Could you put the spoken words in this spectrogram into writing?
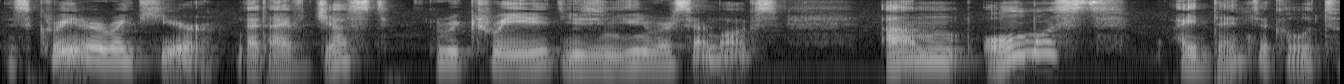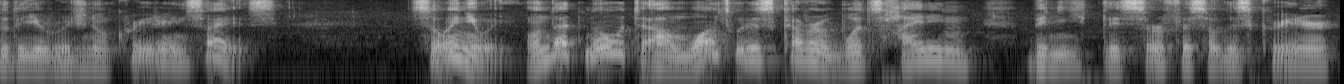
This crater right here that I've just recreated using Universe Sandbox um, almost identical to the original crater in size. So anyway, on that note, uh, once we discover what's hiding beneath the surface of this crater,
